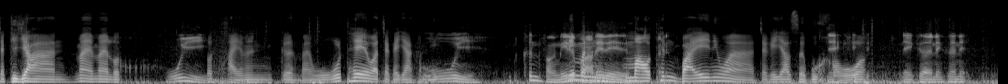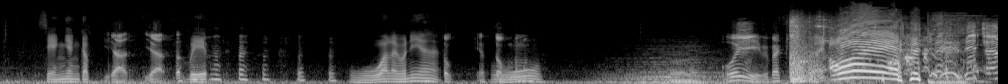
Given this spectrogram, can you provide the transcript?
จักรยานไม่ไม่รถอุ้ยรถไถมันเกินไปโอ้โหเท่ว่ะจักรยานคันนี้อุ้ยขึ้นฝั่งนี้นี่มันหรือเปล่านี่นี่เมาเทนไบค์นี่ว่าจักรยานเสือภูเขาอะนี่คือนี่คือนี่เสียงยังกับอย่าอย่าเวฟโอ้โหอะไรวะเนี่ยตกอย่าตโอ้กโหนะอุ้ยไปแบกโอ้ยนี่เจ๊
